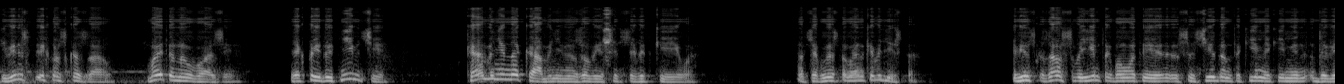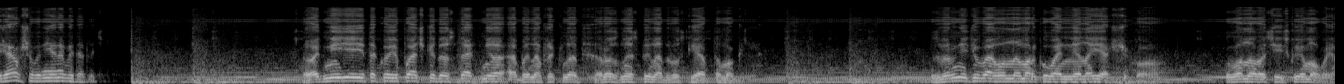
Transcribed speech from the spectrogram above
І він стихо сказав, майте на увазі, як прийдуть німці, камені на камені не залишиться від Києва. А це були слова НКВДіста. І він сказав своїм, так би мовити, сусідам, таким, яким він довіряв, що вони не видадуть. Однієї такої пачки достатньо, аби, наприклад, рознести надрузки автомобіль. Зверніть увагу на маркування на ящику. Воно російською мовою.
